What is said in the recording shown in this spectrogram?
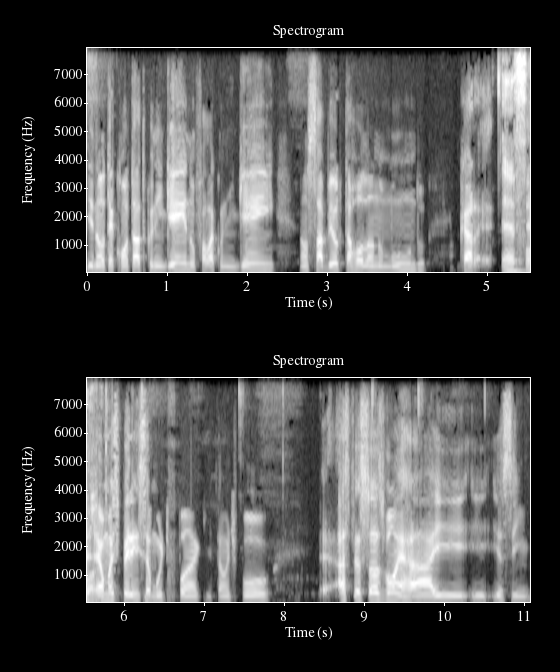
E não ter contato com ninguém, não falar com ninguém, não saber o que tá rolando no mundo. Cara, É foda. é uma experiência muito punk. Então, tipo, as pessoas vão errar e, e- e, assim,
